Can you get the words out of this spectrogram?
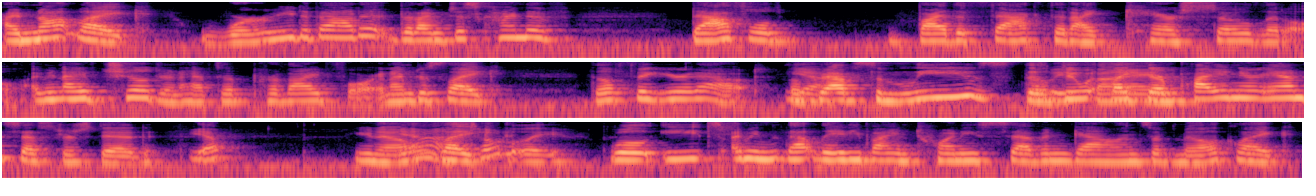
I'm not like worried about it, but I'm just kind of baffled by the fact that I care so little. I mean, I have children I have to provide for, and I'm just like, they'll figure it out. They'll Yeah. grab some leaves, they'll, be do it like their pioneer ancestors did. Yep. You know, yeah. like totally. we'll eat. I mean, that lady buying 27 gallons of milk, like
